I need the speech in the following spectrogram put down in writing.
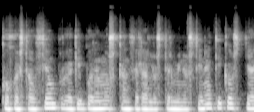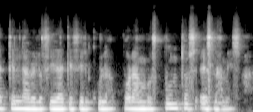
Cojo esta opción porque aquí podemos cancelar los términos cinéticos ya que la velocidad que circula por ambos puntos es la misma.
